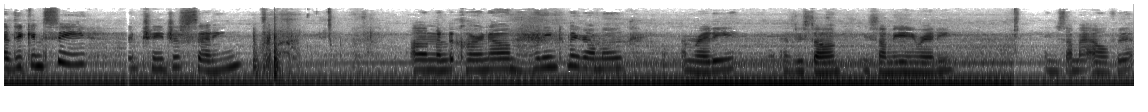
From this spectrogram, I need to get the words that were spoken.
As you can see, change of setting. I'm in the car now. I'm heading to my grandma's. I'm ready. As you saw, you saw me getting ready. And you saw my outfit.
